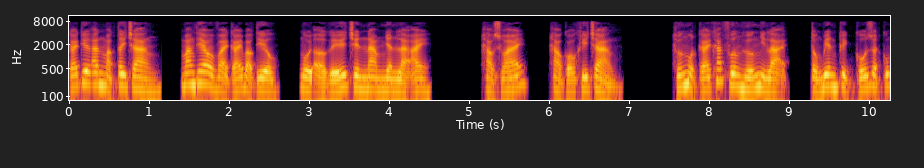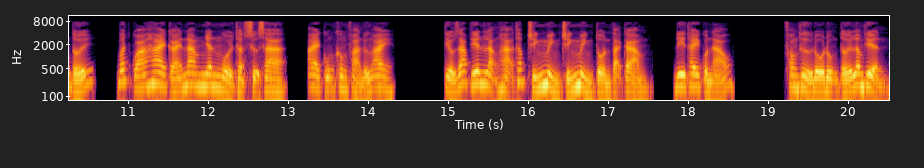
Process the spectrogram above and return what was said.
cái kia ăn mặc tây trang, mang theo vài cái bảo tiêu, ngồi ở ghế trên nam nhân là ai. Hảo xoái, hảo có khí chàng. Hướng một cái khác phương hướng nhìn lại, tổng biên kịch cố duật cũng tới, bất quá hai cái nam nhân ngồi thật sự xa, ai cũng không phản ứng ai. Tiểu giáp tiên lặng hạ thấp chính mình chính mình tồn tại cảm, đi thay quần áo. Phong thử đồ đụng tới Lâm Thiển,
